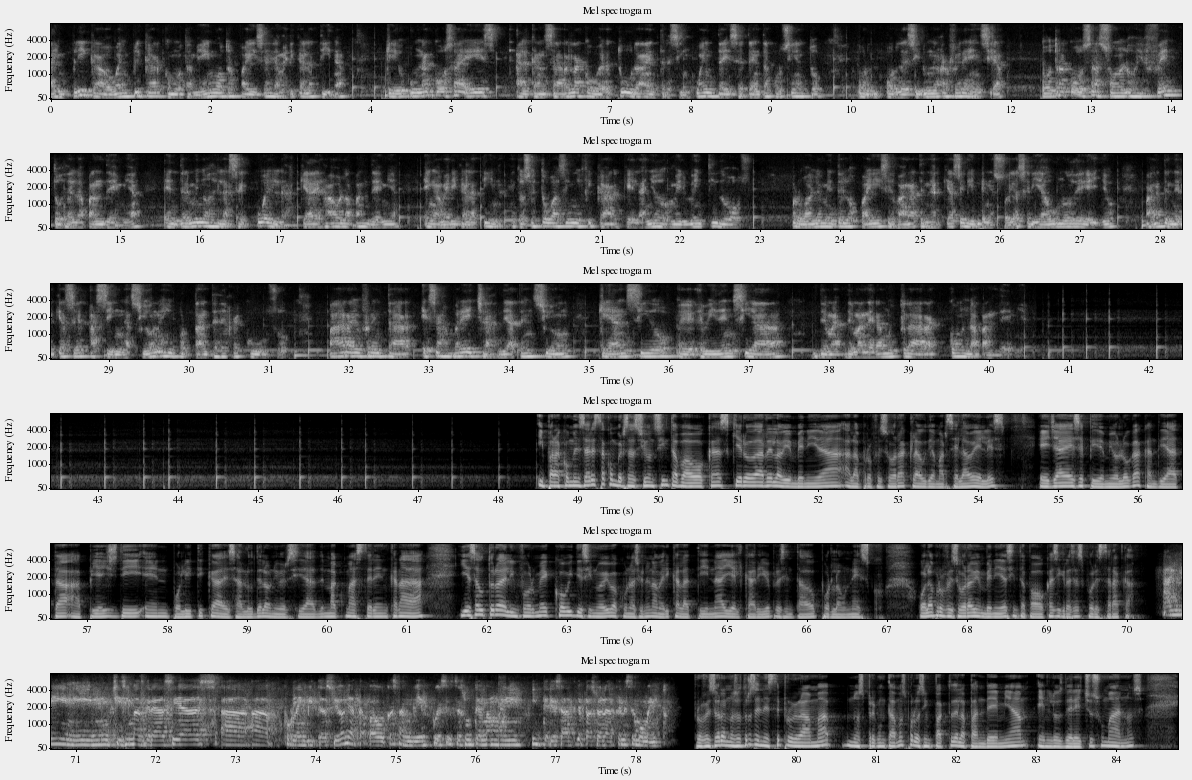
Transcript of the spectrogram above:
implica o va a implicar, como también en otros países de América Latina, que una cosa es alcanzar la cobertura entre 50 y 70%, por, por decir una referencia. Otra cosa son los efectos de la pandemia en términos de las secuelas que ha dejado la pandemia en América Latina. Entonces esto va a significar que el año 2022 probablemente los países van a tener que hacer, y Venezuela sería uno de ellos, van a tener que hacer asignaciones importantes de recursos para enfrentar esas brechas de atención que han sido eh, evidenciadas de, de manera muy clara con la pandemia. Y para comenzar esta conversación sin tapabocas, quiero darle la bienvenida a la profesora Claudia Marcela Vélez. Ella es epidemióloga, candidata a PhD en Política de Salud de la Universidad de McMaster en Canadá y es autora del informe COVID-19 y vacunación en América Latina y el Caribe presentado por la UNESCO. Hola profesora, bienvenida sin tapabocas y gracias por estar acá. Andini, muchísimas gracias por la invitación y a Tapabocas también, pues este es un tema muy interesante y apasionante en este momento. Profesora, nosotros en este programa nos preguntamos por los impactos de la pandemia en los derechos humanos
